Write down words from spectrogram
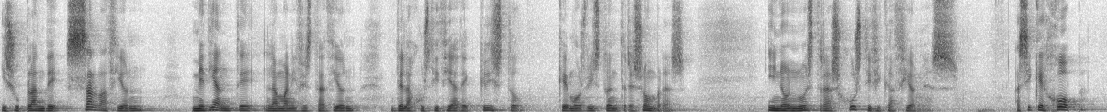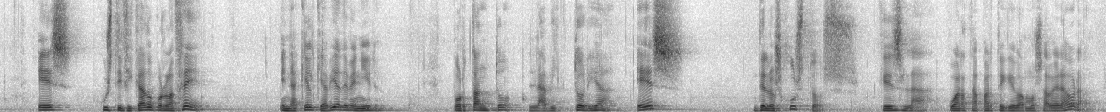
y su plan de salvación mediante la manifestación de la justicia de Cristo que hemos visto entre sombras y no nuestras justificaciones. Así que Job es justificado por la fe en aquel que había de venir. Por tanto, la victoria es de los justos, que es la cuarta parte que vamos a ver ahora.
